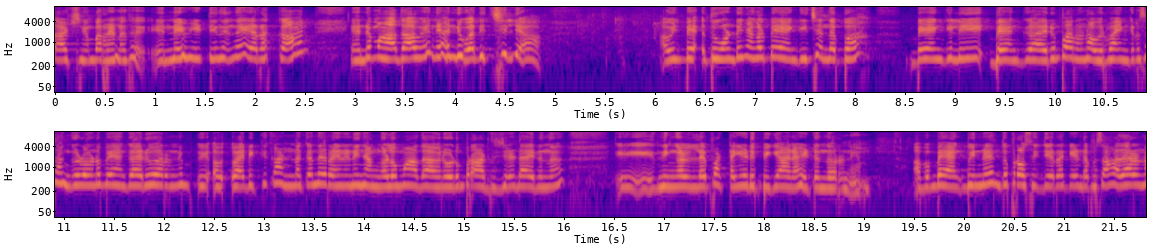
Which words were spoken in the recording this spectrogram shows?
സാക്ഷ്യം പറയണത്. എന്നെ വീട്ടിൽ നിന്ന് ഇറക്കാൻ എന്റെ മാതാവ് എന്നെ അനുവദിച്ചില്ല. അവൻ അതുകൊണ്ട് ഞങ്ങൾ ബാങ്കിൽ ചെന്നപ്പോൾ ബാങ്കിൽ ബാങ്കുകാരും പറഞ്ഞു അവർ ഭയങ്കര സങ്കടമാണ്. ബാങ്കുകാർ പറഞ്ഞു അവർക്ക് കണ്ണൊക്കെ നിറയണേ ഞങ്ങളും മാതാവിനോടും പ്രാർത്ഥിച്ചിട്ടുണ്ടായിരുന്നു. നിങ്ങളുടെ പട്ടയം എടുപ്പിക്കാനായിട്ടെന്ന് പറഞ്ഞു. അപ്പം ബാങ്ക് പിന്നെ എന്ത് പ്രൊസീജിയറൊക്കെ ഉണ്ട്. അപ്പോൾ സാധാരണ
